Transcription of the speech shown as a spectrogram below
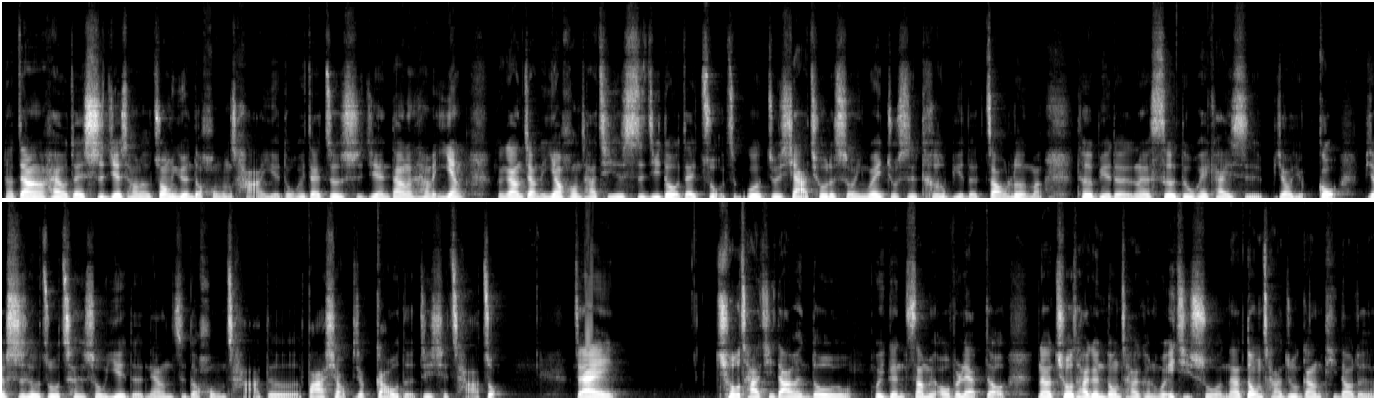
那当然还有在世界上的庄园的红茶也都会在这时间。当然他们一样跟刚刚讲的一样，红茶其实四季都有在做，只不过就是夏秋的时候，因为就是特别的燥热嘛，特别的那个色度会开始比较有够，比较适合做成熟叶的那样子的红茶的发酵比较高的这些茶种，在秋茶其实大部分都。会跟上面 overlap 到，那秋茶跟冬茶可能会一起说。那冬茶就刚刚提到的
